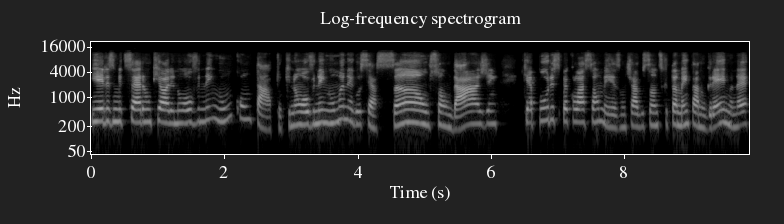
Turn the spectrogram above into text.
e eles me disseram que, olha, não houve nenhum contato, que não houve nenhuma negociação, sondagem, que é pura especulação mesmo. Thiago Santos, que também está no Grêmio, né?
